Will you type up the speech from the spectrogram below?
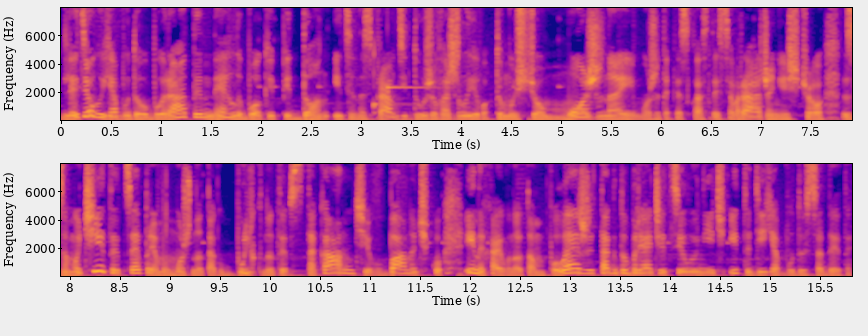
Для цього я буду обирати неглибокий піддон, і це насправді дуже важливо, тому що можна і може таке скластися враження, що замочити це прямо можна так булькнути в стакан чи в баночку, і нехай воно там полежить так добряче цілу ніч, і тоді я буду садити.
